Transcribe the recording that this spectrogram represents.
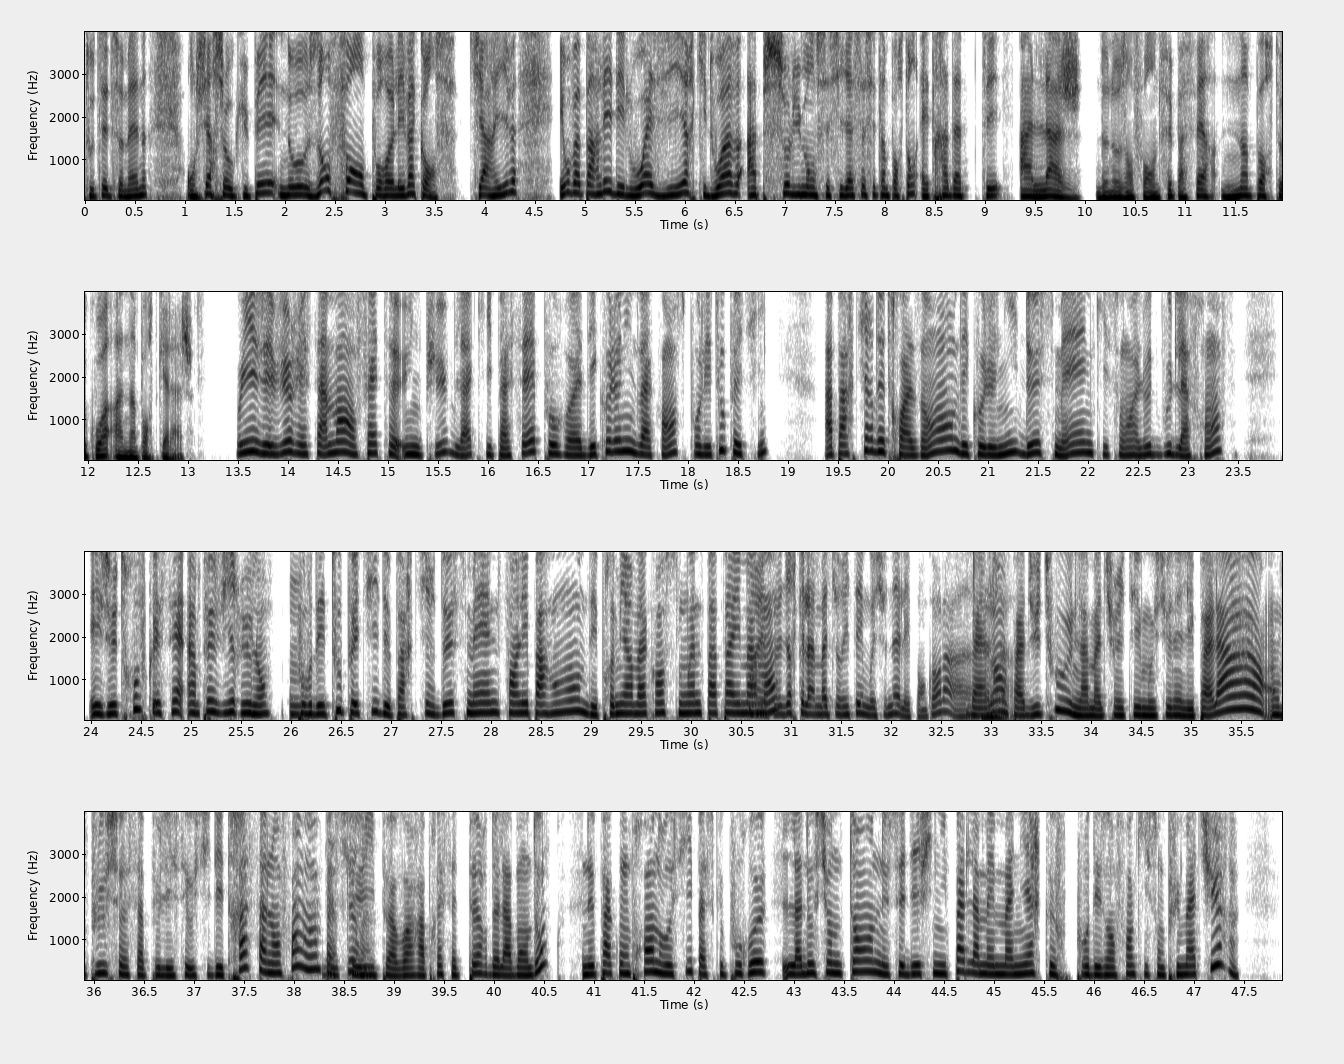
Toute cette semaine, on cherche à occuper nos enfants pour les vacances qui arrivent et on va parler des loisirs qui doivent absolument, Cécilia, ça c'est important, être adaptés à l'âge de nos enfants. On ne fait pas faire n'importe quoi à n'importe quel âge. Oui, j'ai vu récemment en fait une pub là qui passait pour euh, des colonies de vacances pour les tout petits. À partir de 3 ans, des colonies deux semaines qui sont à l'autre bout de la France. Et je trouve que c'est un peu virulent Mm. pour des tout petits de partir deux semaines sans les parents, des premières vacances loin de papa et Ouais, maman. ça veut dire que la maturité émotionnelle n'est pas encore là. Ben non, pas du tout. La maturité émotionnelle n'est pas là. En plus, ça peut laisser aussi des traces à l'enfant, hein, parce qu'il peut avoir après cette peur de l'abandon. Ne pas comprendre aussi, parce que pour eux, la notion de temps ne se définit pas de la même manière que pour des enfants qui sont plus matures.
